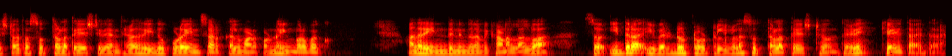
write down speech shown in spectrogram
ಎಷ್ಟು ಅಥವಾ ಸುತ್ತಳತೆ ಎಷ್ಟಿದೆ ಅಂತ ಹೇಳಿದ್ರೆ ಇದು ಕೂಡ ಇನ್ ಸರ್ಕಲ್ ಮಾಡ್ಕೊಂಡು ಹಿಂಗೆ ಬರಬೇಕು. ಅಂದರೆ ಹಿಂದಿನಿಂದ ನಮಗೆ ಕಾಣಲ್ಲ ಅಲ್ವಾ ಸೊ ಇದರ ಇವೆರಡು ಟೋಟಲ್ಗಳ ಸುತ್ತಳತೆ ಎಷ್ಟು ಅಂತ ಹೇಳಿ ಕೇಳ್ತಾ ಇದ್ದಾರೆ.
